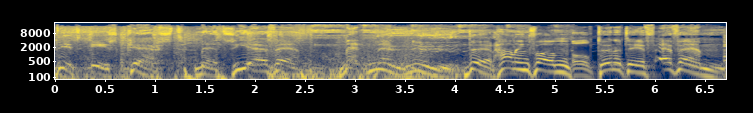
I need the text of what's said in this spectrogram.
Dit is kerst met ZFM. Met men nu. De herhaling van Alternative FM.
